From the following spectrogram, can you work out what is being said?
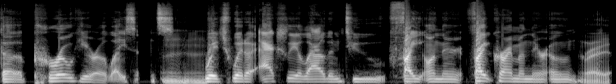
the pro hero license, Mhm. which would actually allow them to fight on their fight crime on their own. Right.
